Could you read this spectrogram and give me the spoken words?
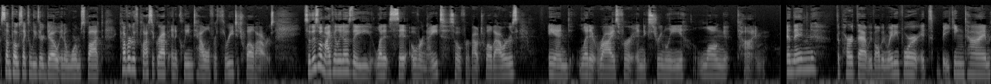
Some folks like to leave their dough in a warm spot, covered with plastic wrap and a clean towel for 3 to 12 hours. So, this is what my family does. They let it sit overnight, so for about 12 hours and let it rise for an extremely long time. And then the part that we've all been waiting for, it's baking time.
